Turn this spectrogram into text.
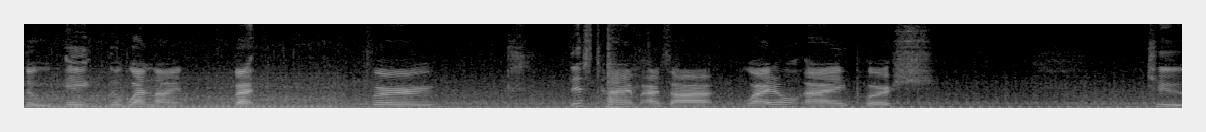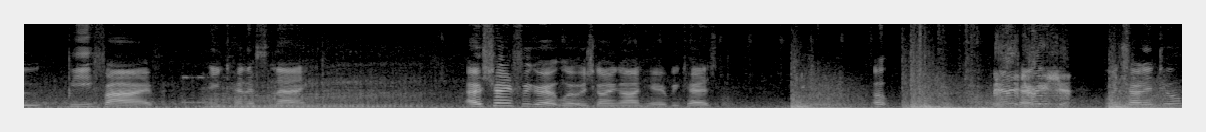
the eight the one line, but for this time I thought, why don't I push to B5 and kind of snag. I was trying to figure out what was going on here because oh Penetration. one shot into him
